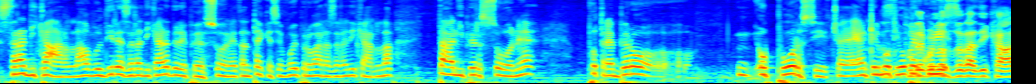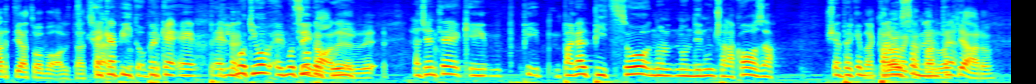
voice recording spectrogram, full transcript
sradicarla vuol dire sradicare delle persone, tant'è che se vuoi provare a sradicarla, tali persone potrebbero mm, opporsi, cioè è anche il motivo per cui... Potrebbero sradicarti a tua volta, certo. Hai capito, perché è, è il motivo, è il motivo sì, per no, cui le, le... la gente che p- paga il pizzo non, non, denuncia la cosa, cioè perché la paradossalmente... parla chiaro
